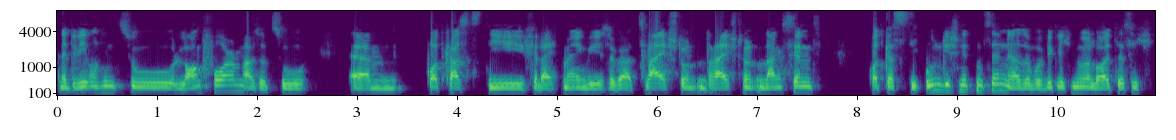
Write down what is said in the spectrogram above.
eine Bewegung hin zu Longform, also zu ähm, Podcasts, die vielleicht mal irgendwie sogar zwei Stunden, drei Stunden lang sind. Podcasts, die ungeschnitten sind, also wo wirklich nur Leute sich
